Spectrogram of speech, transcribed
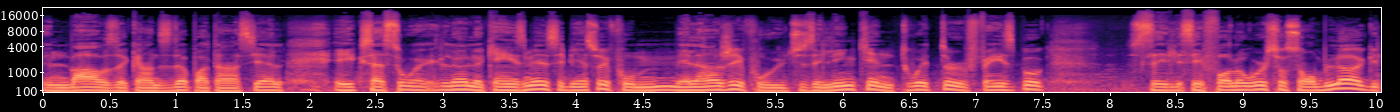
une base de candidats potentiels. Et que ça soit là, le 15 000, c'est bien sûr, il faut mélanger, il faut utiliser LinkedIn, Twitter, Facebook ses, followers sur son blog,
